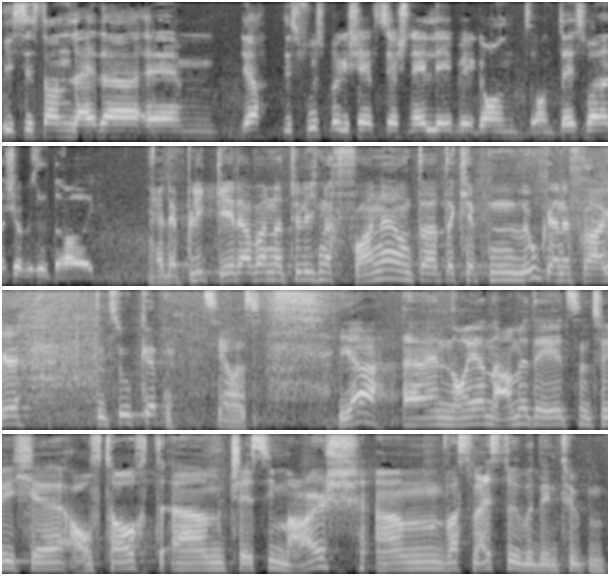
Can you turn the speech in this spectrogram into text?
ist es dann leider ähm, ja, das Fußballgeschäft sehr schnelllebig und, und das war dann schon ein bisschen traurig. Ja, der Blick geht aber natürlich nach vorne und da hat der Captain Luke eine Frage dazu. Captain. Servus. Ja, ein neuer Name, der jetzt natürlich äh, auftaucht, ähm, Jesse Marsh. Ähm, was weißt du über den Typen?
